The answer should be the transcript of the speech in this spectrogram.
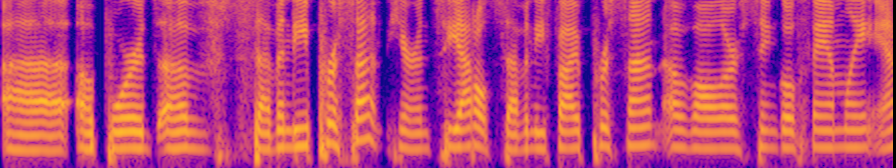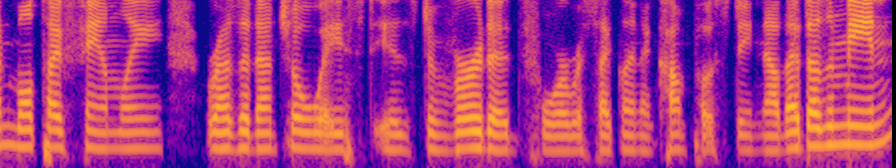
uh, upwards of 70% here in Seattle. 75% of all our single family and multifamily residential waste is diverted for recycling and composting. Now, that doesn't mean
